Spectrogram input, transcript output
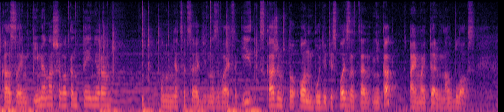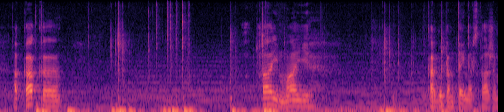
Указываем имя нашего контейнера. Он у меня cc1 называется. И скажем что он будет использоваться не как iMyTerminalBlocks, а как э, iMy Cargo Container, скажем.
